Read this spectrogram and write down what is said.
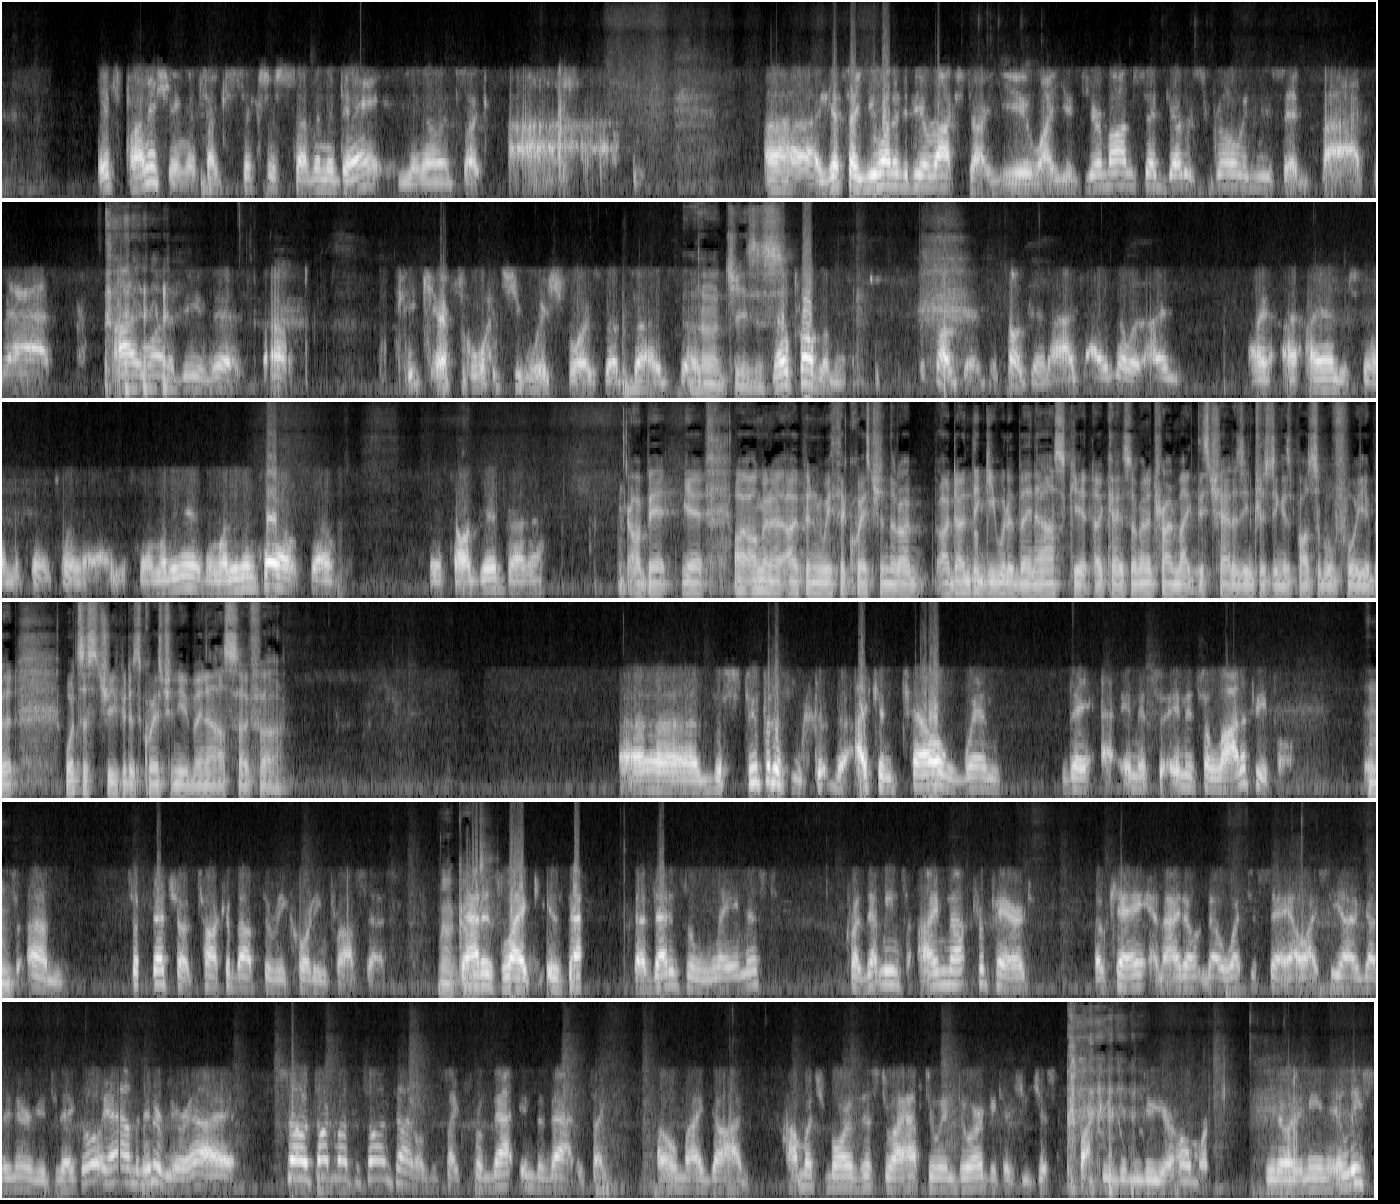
It's punishing. It's like six or seven a day. You know, it's like, ah. Uh, I guess that you wanted to be a rock star. You, why you? Your mom said go to school, and you said fuck that. I want to be this. Well, be careful what you wish for sometimes. So. Oh Jesus! No problem. It's all good. It's all good. I I know it. I I I, I understand the territory. I understand what it is and what it entails. So it's all good, brother. I bet. Yeah, I, I'm going to open with a question that I I don't think you would have been asked yet. Okay, so I'm going to try and make this chat as interesting as possible for you. But what's the stupidest question you've been asked so far? Uh, the stupidest. I can tell when they and it's and it's a lot of people. It's um. So Zetro, talk about the recording process. Oh, That is like, is that that that is the lamest. That means I'm not prepared, okay, and I don't know what to say. Oh, I see, I've got an interview today. Oh, yeah, I'm an interviewer. Yeah. I- So talk about the song titles. It's like from that into that. It's like, oh my God, how much more of this do I have to endure because you just fucking didn't do your homework? You know what I mean? At least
